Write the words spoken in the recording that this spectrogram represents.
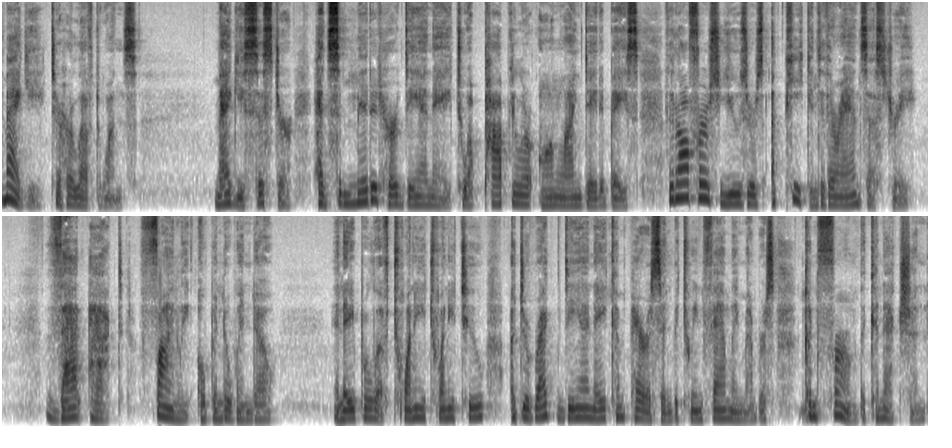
Maggie to her loved ones. Maggie's sister had submitted her DNA to a popular online database that offers users a peek into their ancestry. That act finally opened a window in April of 2022, a direct DNA comparison between family members confirmed the connection.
